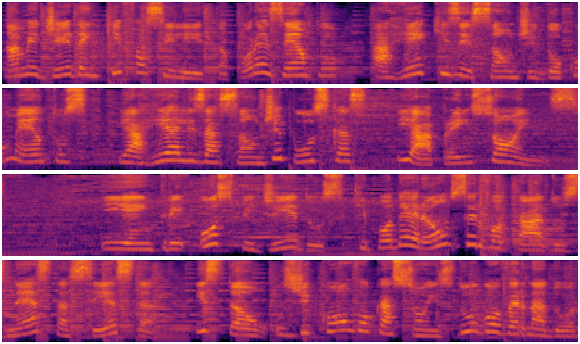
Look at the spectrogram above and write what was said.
na medida em que facilita, por exemplo, a requisição de documentos e a realização de buscas e apreensões. E entre os pedidos que poderão ser votados nesta sexta estão os de convocações do governador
